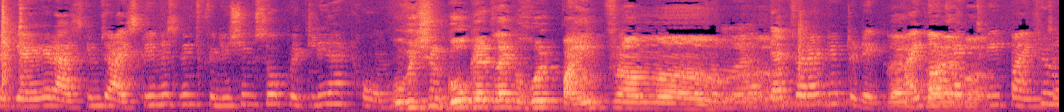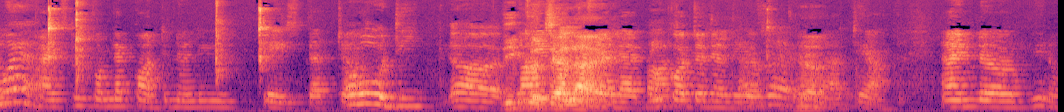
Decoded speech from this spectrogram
like, yeah, get ice cream. So ice cream has been finishing so quickly at home. Oh, we should go get like a whole pint from. From Uh, where? uh, That's what I did today. That I got whatever. like three pints From of where? ice cream from that Continental place. That uh, Oh, the uh, Di Di Coachella. Coachella, Di Coachella or something Yeah. Yeah. And uh, you know,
